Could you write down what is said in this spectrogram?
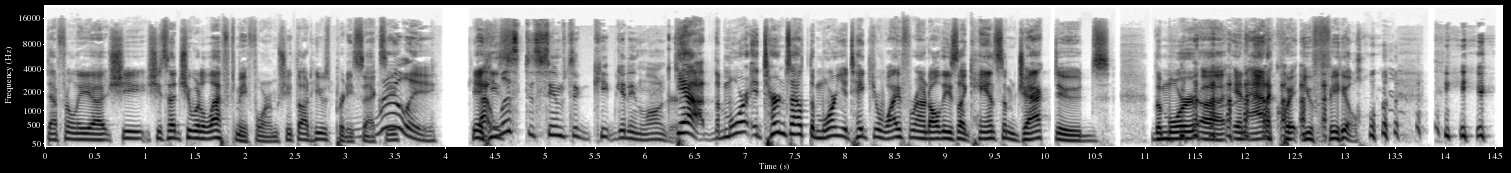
definitely uh, she she said she would have left me for him. She thought he was pretty sexy. Really? Yeah, that list just seems to keep getting longer. yeah, the more it turns out, the more you take your wife around all these like handsome Jack dudes, the more uh, inadequate you feel.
